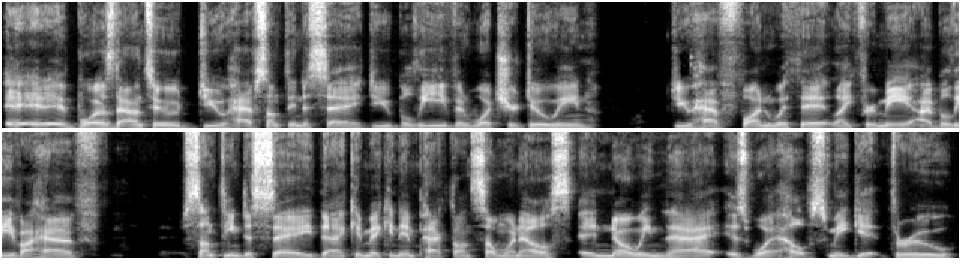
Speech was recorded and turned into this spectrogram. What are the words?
it, it boils down to: Do you have something to say? Do you believe in what you're doing? Do you have fun with it? Like for me, I believe I have something to say that can make an impact on someone else and knowing that is what helps me get through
